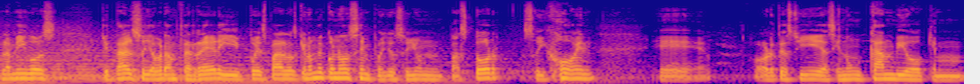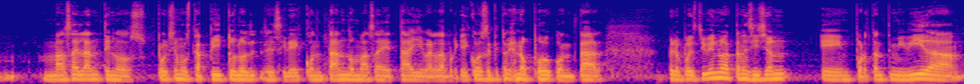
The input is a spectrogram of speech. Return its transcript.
Hola amigos, ¿qué tal? Soy Abraham Ferrer y pues para los que no me conocen, pues yo soy un pastor, soy joven. Eh, ahorita estoy haciendo un cambio que más adelante en los próximos capítulos les iré contando más a detalle, ¿verdad? Porque hay cosas que todavía no puedo contar. Pero pues estoy viendo una transición eh, importante en mi vida.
